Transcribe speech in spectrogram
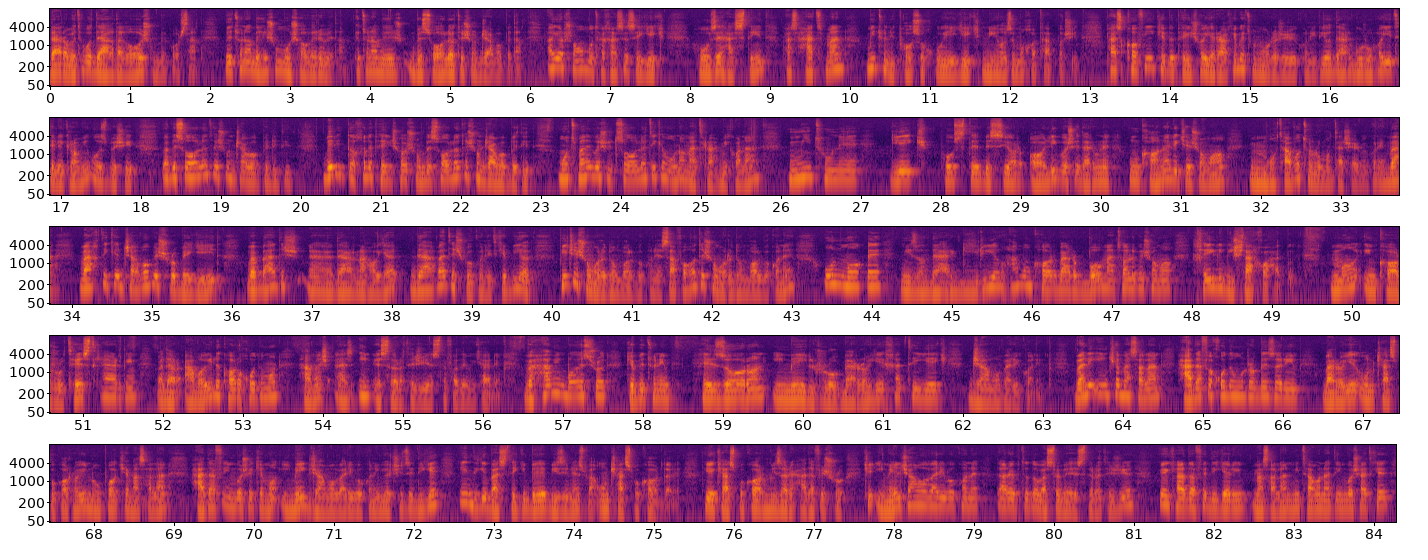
در رابطه با دغدغه هاشون بپرسم بتونم بهشون مشاوره بدم. بتونم بهش به سوالاتشون جواب بدم. اگر شما متخصص یک حوزه هستید پس حتما می‌تونید پاسخگوی یک نیاز مخاطب باشید. پس کافیه که به page های رقیبتون مراجعه کنید یا در گروه های تلگرامی عضو بشید و به سوالاتشون جواب بدید. برید داخل page هاشون به سوالاتشون جواب بدید. مطمئن بشید سوالاتی که اونا مطرح می‌کنن می‌تونه یک پست بسیار عالی باشه درون اون کانالی که شما محتواتون رو منتشر می‌کنید و وقتی که جوابش رو بگید و بعدش در نهایت دعوتش بکنید که بیاد پیچ شما رو دنبال بکنه صفحات شما رو دنبال بکنه اون موقع میزان درگیری و همون کاربر با مطالب شما خیلی بیشتر خواهد بود. ما این کار رو تست کردیم و در اوایل کار خودمون همش از این استراتژی استفاده می کردیم و همین باعث شد که بتونیم هزاران ایمیل رو برای خط یک جمع آوری کنیم. ولی اینکه مثلا هدف خودمون رو بذاریم برای اون کسب و کارهای نوپا که مثلا هدف این باشه که ما ایمیل جمع آوری بکنیم یا چیز دیگه این دیگه بستگی به business و اون کسب و کار داره. یه کسب و کار می‌ذاره هدفش رو که ایمیل جمع آوری بکنه در ابتدا بسته به استراتژی. یک هدف دیگری مثلا می‌تواند این باشد که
